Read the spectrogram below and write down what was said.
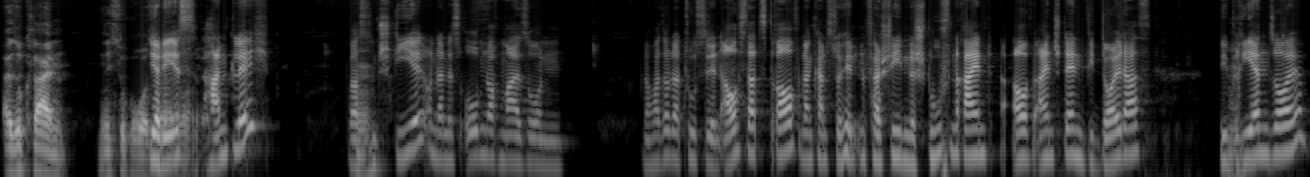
Also klein, nicht so groß. Ja, die also, ist handlich. Du hast Mhm. einen Stiel und dann ist oben nochmal so ein. Nochmal so, da tust du den Aufsatz drauf und dann kannst du hinten verschiedene Stufen rein auf, einstellen, wie doll das vibrieren soll,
